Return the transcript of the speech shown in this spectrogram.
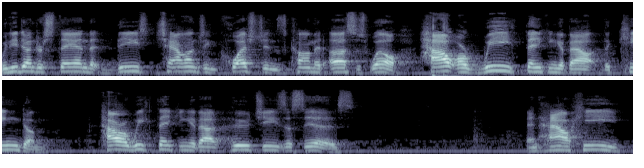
We need to understand that these challenging questions come at us as well. How are we thinking about the kingdom? How are we thinking about who Jesus is? And how he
